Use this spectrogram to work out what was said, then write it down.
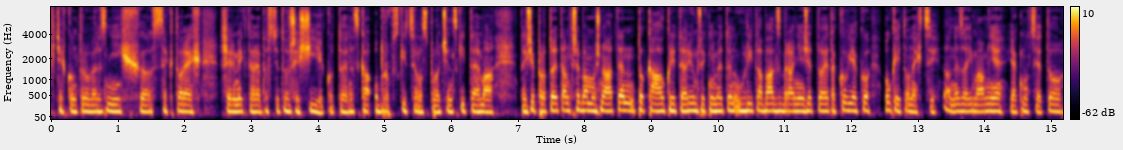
v těch kontroverzních eh, sektorech firmy, které prostě to řeší, jako to je dneska obrovský celospolečenský téma. Takže proto je tam třeba možná ten, to KO kritérium, řekněme ten uhlí, tabák, zbraně, že to je takový jako, OK, to nechci a nezajímá mě, jak moc je to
